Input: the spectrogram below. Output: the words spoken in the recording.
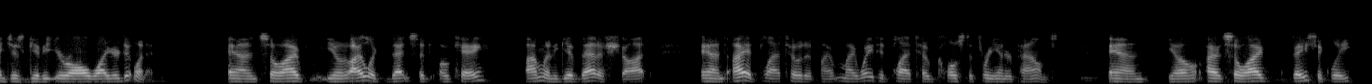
and just give it your all while you're doing it. And so I, you know, I looked at that and said, okay, I'm going to give that a shot. And I had plateaued at my my weight had plateaued close to 300 pounds, and you know, I, so I basically,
